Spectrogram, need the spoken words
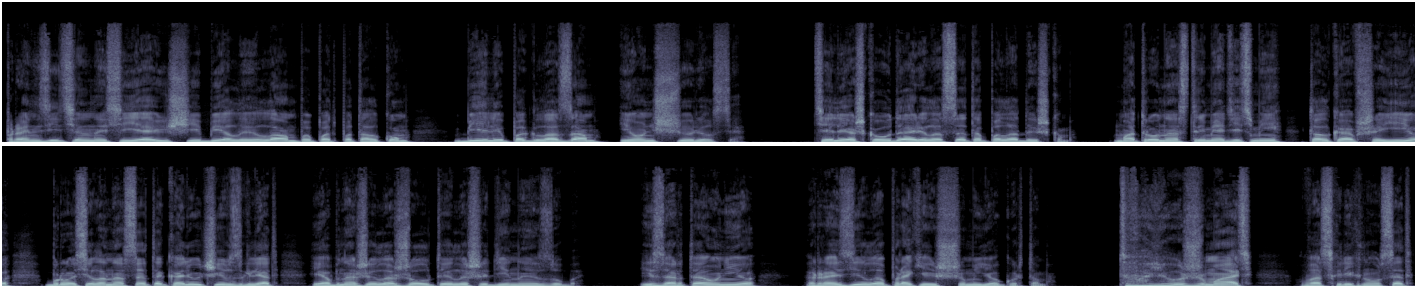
Пронзительно сияющие белые лампы под потолком били по глазам, и он щурился. Тележка ударила Сета по лодыжкам. Матрона с тремя детьми, толкавшая ее, бросила на Сета колючий взгляд и обнажила желтые лошадиные зубы. Изо рта у нее разило прокисшим йогуртом. «Твою ж мать!» — воскликнул Сет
